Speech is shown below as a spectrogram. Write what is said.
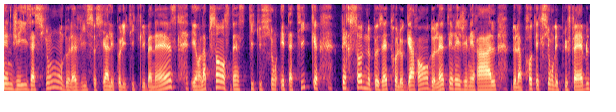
ONGisation de la vie sociale et politique libanaise, et en l'absence d'institutions étatiques, personne ne peut être le garant de l'intérêt général, de la protection des plus faibles.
